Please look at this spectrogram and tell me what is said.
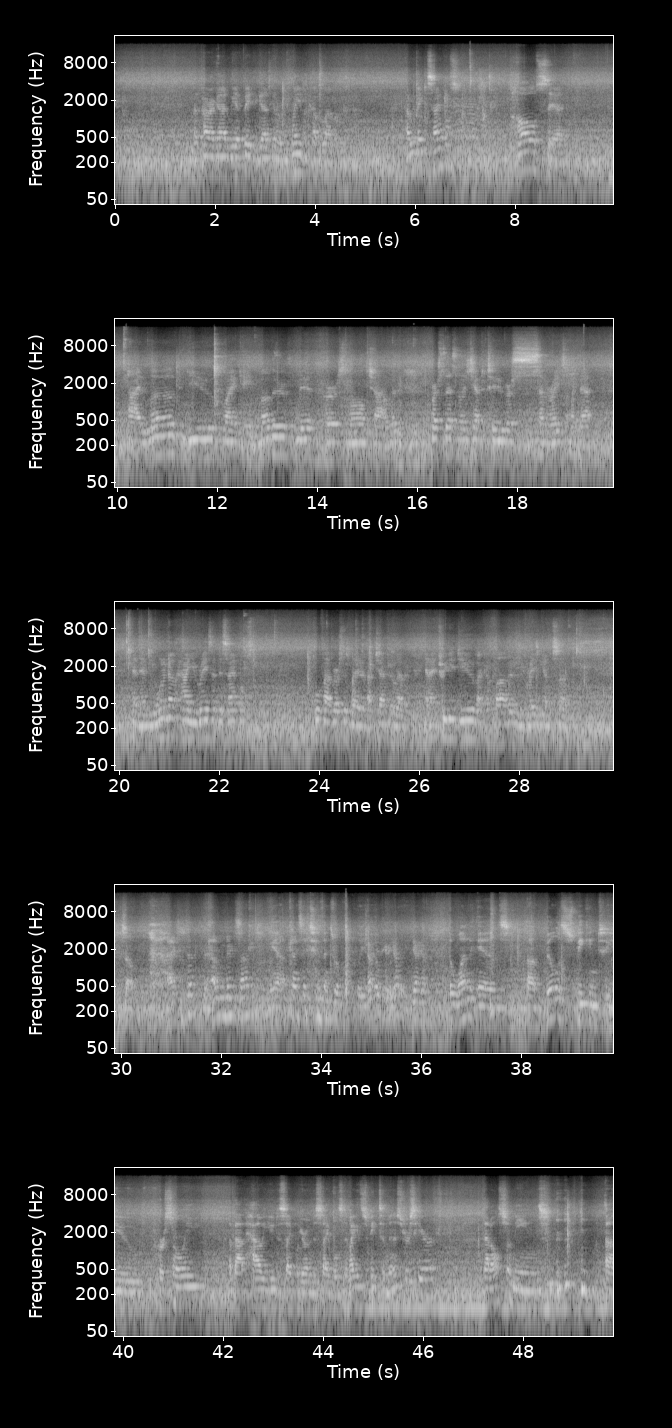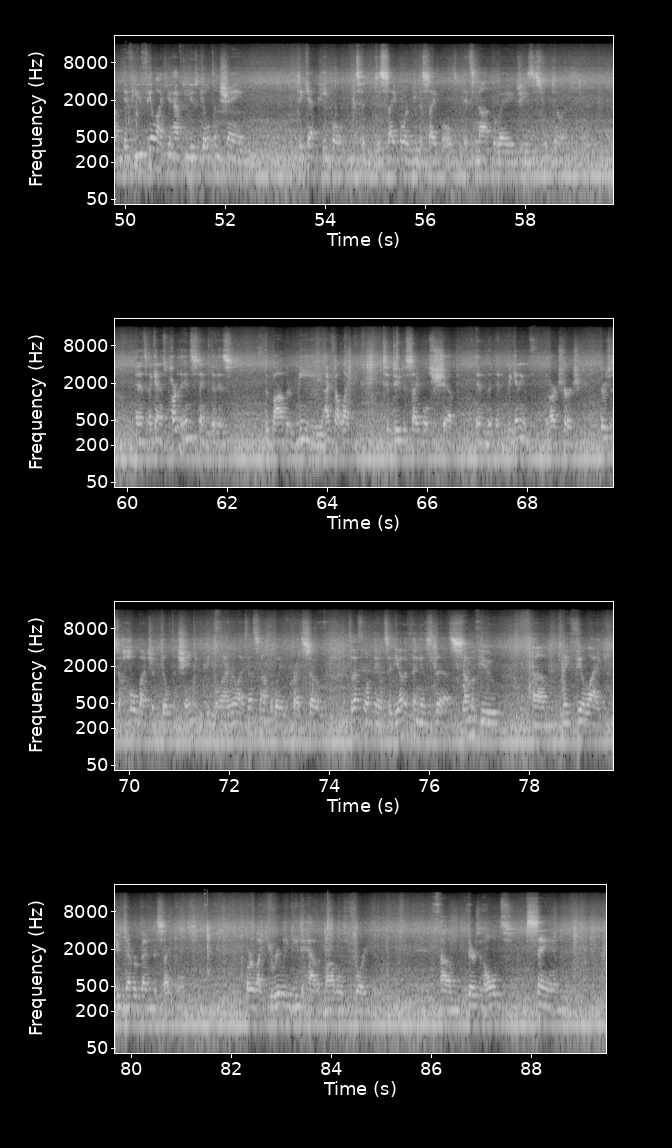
By the power of God, we have faith that God's going to reclaim a couple of them. How do we make disciples? Paul said, I loved you like a mother with her small child. First Thessalonians chapter 2, verse 7 or 8, something like that. And then you want to know how you raise up disciples? Four or five verses later, about chapter 11. And I treated you like a father who's raising up a son. So, step, how do we make disciples? Yeah, can I say two things real quickly? Yeah, yeah, yeah, yeah, yeah. The one is, um, Bill is speaking to you personally about how you disciple your own disciples. If I could speak to ministers here, that also means um, if you feel like you have to use guilt and shame to get people to disciple or be discipled. It's not the way Jesus would do it. And it's, again, it's part of the instinct that has, that bothered me. I felt like to do discipleship in the, in the beginning of our church, there was just a whole bunch of guilt and shaming people, and I realized that's not the way of Christ. So, so that's the one thing I would say. The other thing is this: some of you um, may feel like you've never been disciples, or like you really need to have it modeled for you. Um, there's an old saying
